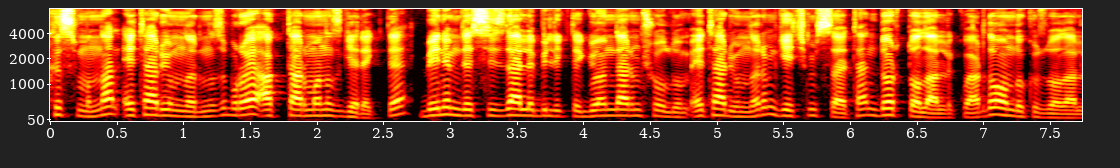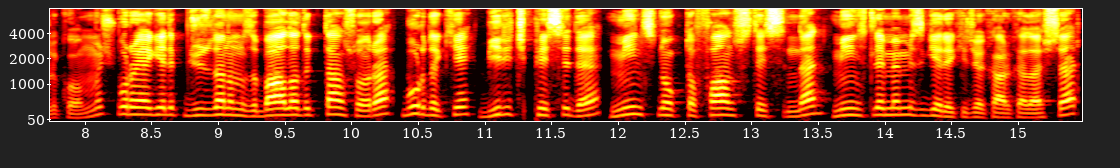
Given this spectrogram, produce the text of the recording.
kısmından Ethereum'larınızı buraya aktarmanız gerekti. Benim de sizlerle birlikte göndermiş olduğum Ethereum'larım geçmiş zaten. 4 dolarlık vardı 19 dolarlık olmuş. Buraya gelip cüzdanımızı bağladıktan sonra buradaki Bridge Pass'i de mint.fund sitesinden mintlememiz gerekecek arkadaşlar.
